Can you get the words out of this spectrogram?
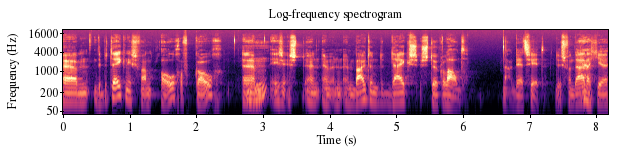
Um, de betekenis van oog of koog um, mm-hmm. is een, een, een, een buitendijks stuk land. Nou, that's it. Dus vandaar Ja. dat je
